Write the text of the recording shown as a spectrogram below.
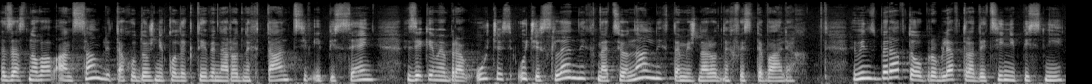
Заснував ансамблі та художні колективи народних танців і пісень, з якими брав участь у численних національних та міжнародних фестивалях. Він збирав та обробляв традиційні пісні,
